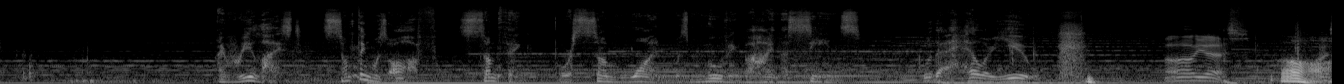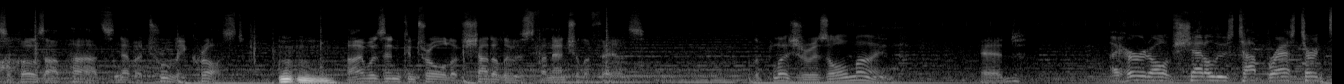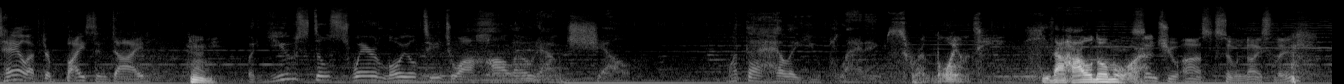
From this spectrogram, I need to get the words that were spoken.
I realized something was off. Something or someone was moving behind the scenes. Who the hell are you? Ah, yes. Oh. I Oh, suppose our paths never truly crossed. mm-mm. I was in control of Shadaloo's financial affairs. The pleasure is all mine. Ed, I heard all of Shadaloo's top brass turned tail after Bison died. Hmm. But you still swear loyalty to a hollowed out shell. What the hell are you planning? Swear loyalty. He's not hollow no more. since you asked so nicely,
